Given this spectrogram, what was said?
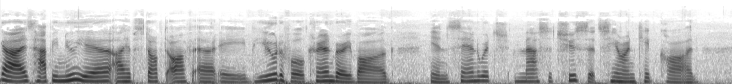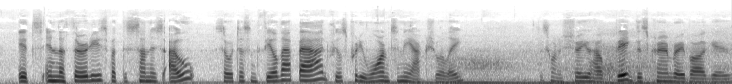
guys, Happy New Year. I have stopped off at a beautiful cranberry bog in Sandwich, Massachusetts, here on Cape Cod. It's in the 30s, but the sun is out, so it doesn't feel that bad. It feels pretty warm to me, actually. Just want to show you how big this cranberry bog is.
